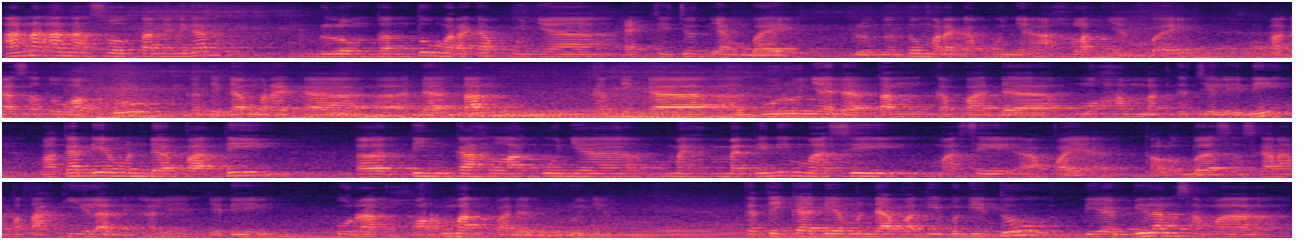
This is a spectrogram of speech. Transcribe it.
anak-anak sultan ini kan belum tentu mereka punya attitude yang baik, belum tentu mereka punya akhlak yang baik. Maka satu waktu ketika mereka uh, datang, ketika uh, gurunya datang kepada Muhammad kecil ini, maka dia mendapati uh, tingkah lakunya Mehmet ini masih masih apa ya? Kalau bahasa sekarang petakilan ya kali ya. Jadi kurang hormat pada gurunya. Ketika dia mendapati begitu, dia bilang sama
